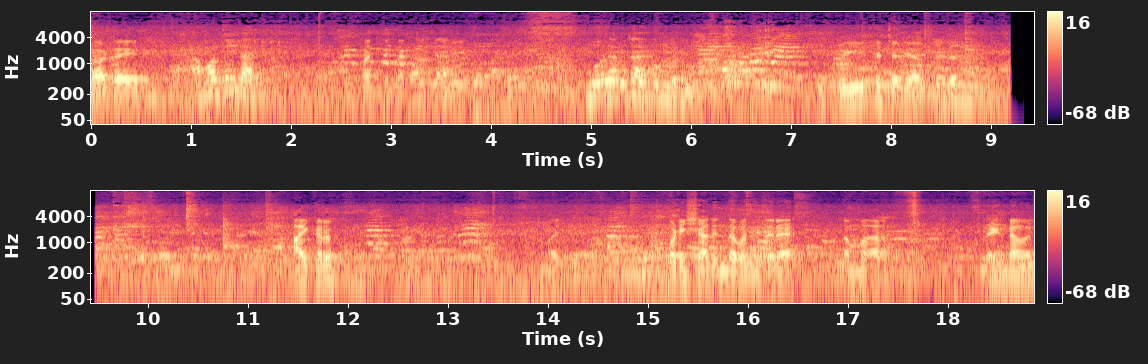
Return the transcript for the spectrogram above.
ನೋಡ್ರಿ ಸ್ವೀಟ್ ಚಳಿ ಆಗ್ತಾ ಇದು. ಹಾಯ್ ಕರು ಒಡಿಶಾದಿಂದ ಬಂದಿದ್ದಾರೆ ನಮ್ಮ ಫ್ರೆಂಡ್ ಅವರು.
